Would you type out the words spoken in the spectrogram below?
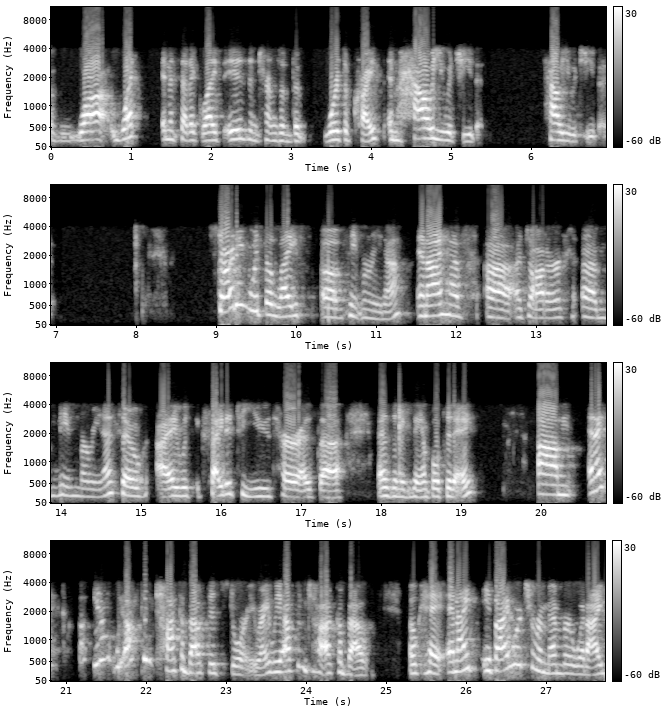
of what, what an ascetic life is in terms of the words of Christ and how you achieve it. How you achieve it. Starting with the life of Saint Marina, and I have uh, a daughter um, named Marina, so I was excited to use her as a, as an example today. Um, and I, you know, we often talk about this story, right? We often talk about Okay, and I if I were to remember what I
